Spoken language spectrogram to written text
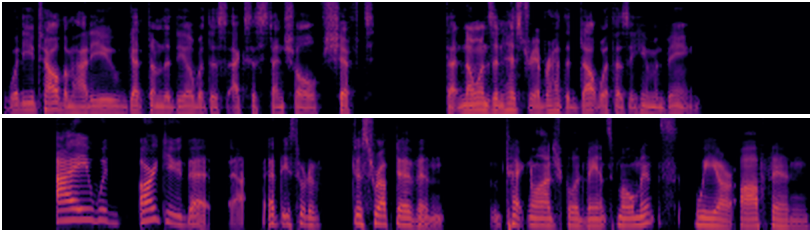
What do you tell them? How do you get them to deal with this existential shift that no one's in history ever had to dealt with as a human being? I would argue that uh, at these sort of disruptive and technological advanced moments, we are often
